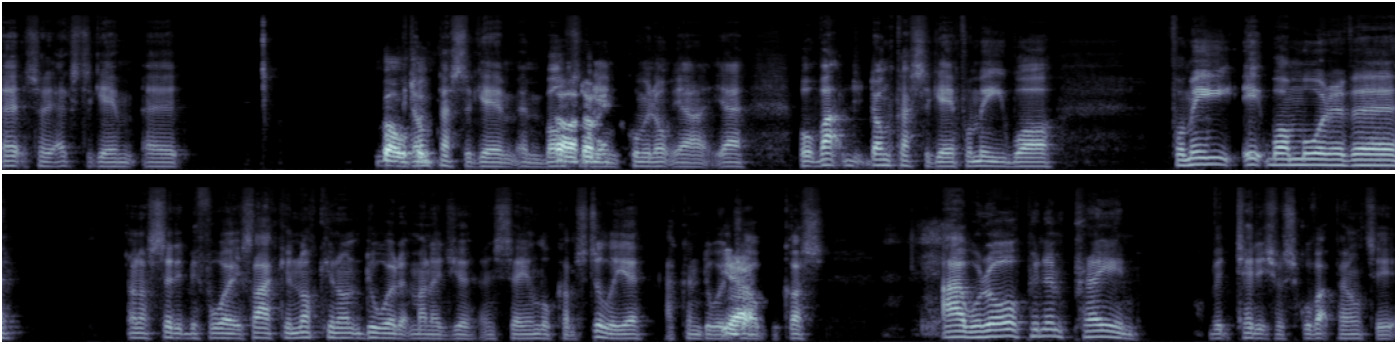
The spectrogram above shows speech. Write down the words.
Uh, sorry, Exeter game. Uh, Bolton. Doncaster game and Bolton oh, game coming up. Yeah, yeah. But that Doncaster game for me was, for me, it was more of a, and I've said it before. It's like a knocking on door at manager and saying, "Look, I'm still here. I can do a yeah. job." Because I were hoping and praying that Tedic would score that penalty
